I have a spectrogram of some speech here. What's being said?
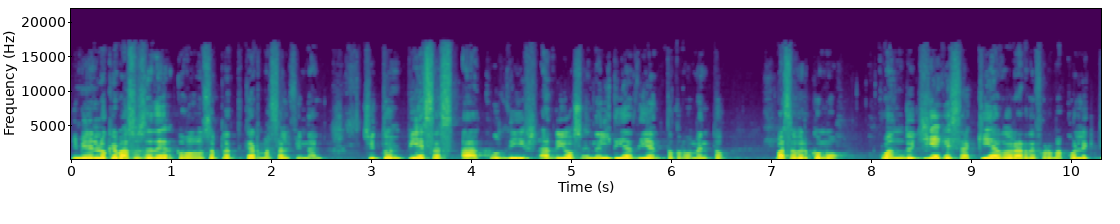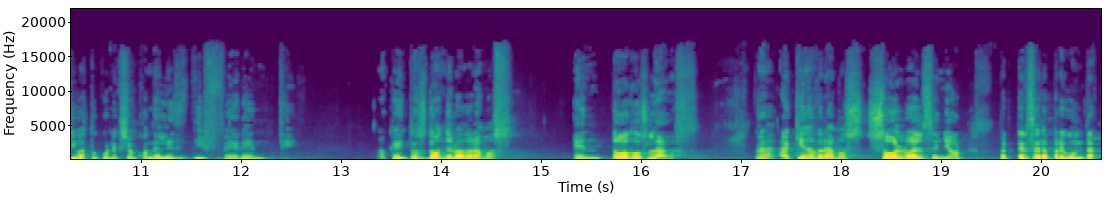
Y miren, lo que va a suceder, como vamos a platicar más al final, si tú empiezas a acudir a Dios en el día a día, en todo momento, vas a ver cómo cuando llegues aquí a adorar de forma colectiva, tu conexión con Él es diferente. ¿Ok? Entonces, ¿dónde lo adoramos? En todos lados. ¿A quién adoramos? Solo al Señor. Tercera pregunta,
